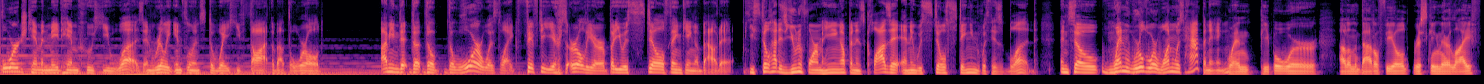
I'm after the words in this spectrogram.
forged him and made him who he was and really influenced the way he thought about the world. I mean, the, the, the, the war was like 50 years earlier, but he was still thinking about it. He still had his uniform hanging up in his closet and it was still stained with his blood. And so when World War I was happening, When people were out on the battlefield risking their life,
